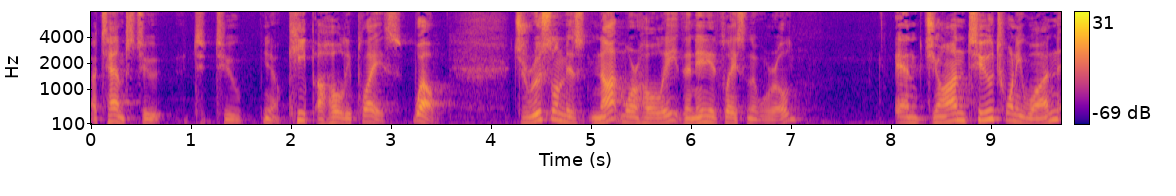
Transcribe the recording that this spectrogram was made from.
attempts to, to, to, you know, keep a holy place. Well, Jerusalem is not more holy than any place in the world. And John 2 21,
